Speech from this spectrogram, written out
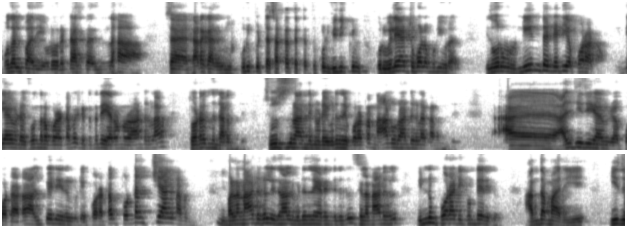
முதல் பாதி எவ்வளோ ரெண்டாவது பாதிலாம் ச நடக்காது. ஒரு குறிப்பிட்ட சட்டத்திட்டத்துக்குள் விதிக்குள் ஒரு விளையாட்டு போல முடிவுறாது. இது ஒரு ஒரு நீண்ட நெடிய போராட்டம். இந்தியாவுடைய சுதந்திர போராட்டமே கிட்டத்தட்ட இரநூறு ஆண்டுகளாக தொடர்ந்து நடந்தது. சுவிட்சர்லாந்தினுடைய விடுதலை போராட்டம் நானூறு ஆண்டுகளாக நடந்தது. அல்ஜீரியாவுடைய போராட்டம் அல்பேனியர்களுடைய போராட்டம் தொடர்ச்சியாக நடந்தது. பல நாடுகள் இதனால் விடுதலை அடைந்திருக்கு சில நாடுகள் இன்னும் போராடி கொண்டே இருக்குது. அந்த மாதிரி இது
